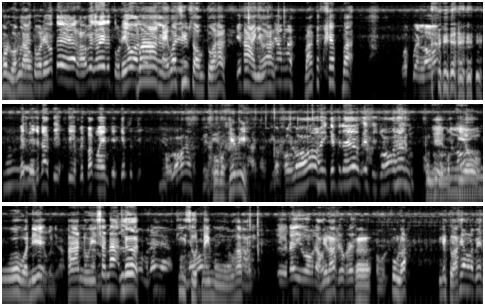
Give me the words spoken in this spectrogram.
พ่อหลวงเราได้ตัวเดียวแต่ถามไปก็ได้ตัวเดียวอะบ้านไหนว่าสิบสองตัวห้าเก็บห้าอย่างอะยังนะบางแทบแคบบะว่าเพื่อนล้อเบ็ดเดี๋ยวจะได้ตีตีไปปักไว้เดี๋ยวเก็บสักทีเขาล้อฮะโอ้บอกเก็บอีกก็เขาล้อให้เก็บจะได้เอ้สิล้อฮั่นโอเคบอกเกี่ยวโอ้วันนี้พานหนุ่ยชนะเลิศเอามาได้อะที่สุดในหมู่ครับ เออได้อยู่เดี๋ยวเห็นแล้วเดี๋ยวก็ได้เออฟุ้งเหรอนี่กี่ตัวเที่ยงละเป็น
